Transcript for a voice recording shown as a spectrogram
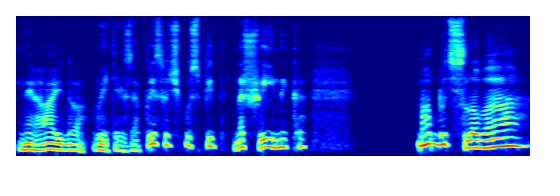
негайно витяг записочку з-під нашийника. Мабуть, слова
